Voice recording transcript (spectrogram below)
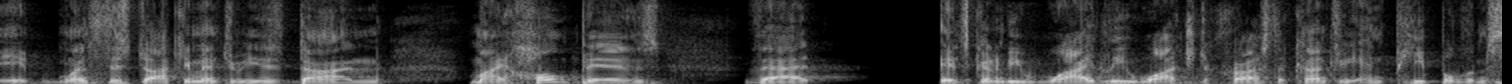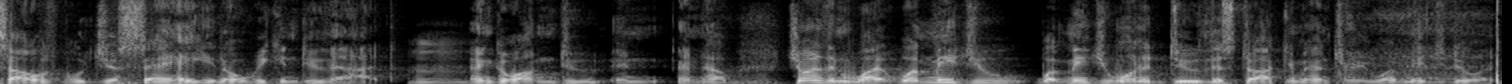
it, once this documentary is done. My hope is that it's going to be widely watched across the country, and people themselves will just say, "Hey, you know, we can do that," and go out and do and, and help. Jonathan, what what made you what made you want to do this documentary? What made you do it?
